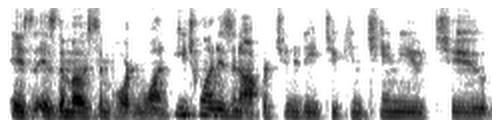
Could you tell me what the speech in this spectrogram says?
is is the most important one. Each one is an opportunity to continue to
